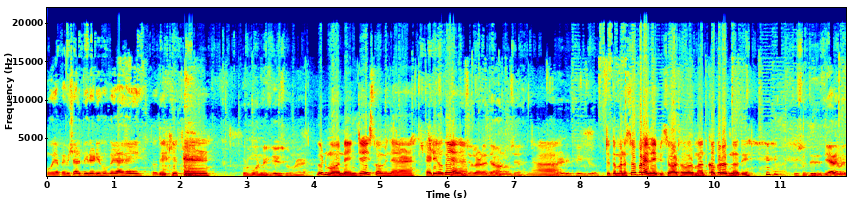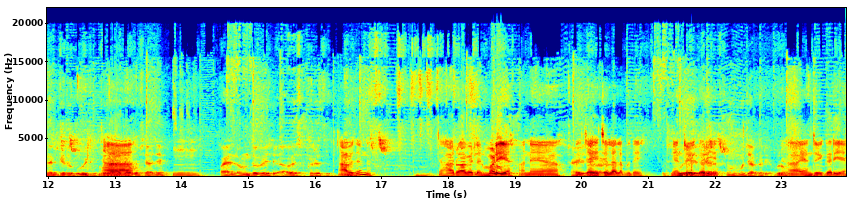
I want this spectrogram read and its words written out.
और यहाँ पे विशाल भी रेडी हो गया है तो देखिए फ्रेंड ગુડ મોર્નિંગ જય સ્વામિનારાયણ ગુડ મોર્નિંગ જય સ્વામિનારાયણ રેડી હો ગયા ને? જલાડા જવાનું છે? હા. રેડી થઈ ગયો. તો તમને સરપ્રાઈઝ આપી સવાર સવારમાં ખબર જ નહોતી તો સુધી ત્યારે મેં તને કીધું ઉઠ જવાનું છે આજે. પાયલ લોન તો આવે છે ઘરેથી. આવે છે ને? સારું આવે એટલે મળીએ અને જય ચલાલા બધા એન્જોય કરીએ. મજા કરીએ બરોબર? હા એન્જોય કરીએ.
